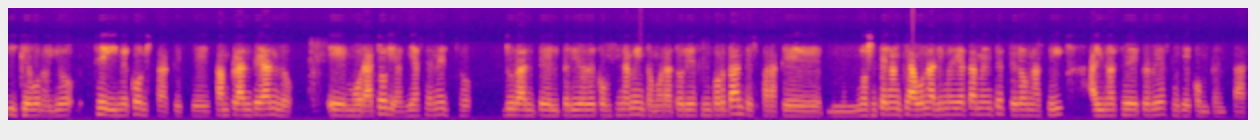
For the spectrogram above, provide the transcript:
y que, bueno, yo sé y me consta que se están planteando eh, moratorias, ya se han hecho durante el periodo de confinamiento moratorias importantes para que mm, no se tengan que abonar inmediatamente, pero aún así hay una serie de pérdidas que hay que compensar.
